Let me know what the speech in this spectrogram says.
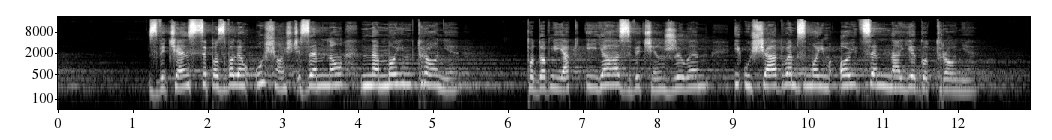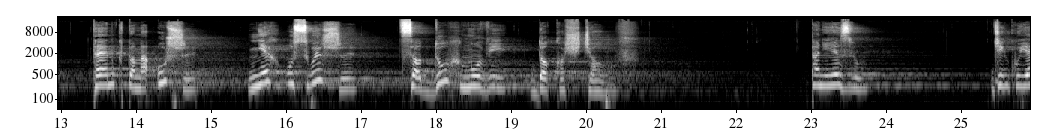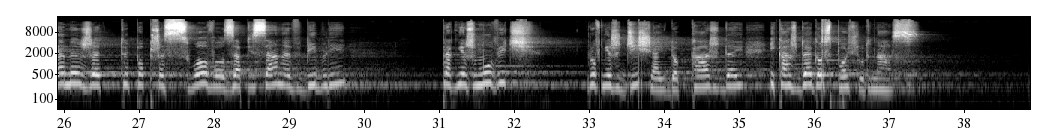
Zwycięzcy pozwolę usiąść ze mną na moim tronie, podobnie jak i ja zwyciężyłem i usiadłem z moim Ojcem na Jego tronie. Ten, kto ma uszy, niech usłyszy, co Duch mówi do kościołów. Panie Jezu, dziękujemy, że Ty poprzez słowo zapisane w Biblii pragniesz mówić również dzisiaj do każdej i każdego spośród nas.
